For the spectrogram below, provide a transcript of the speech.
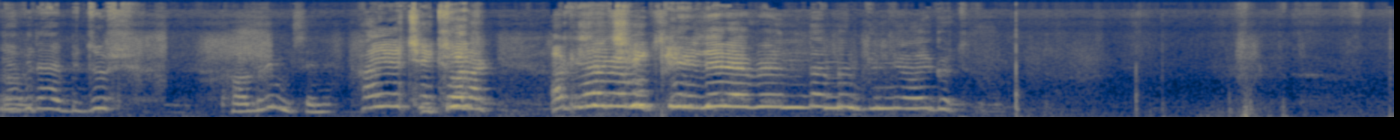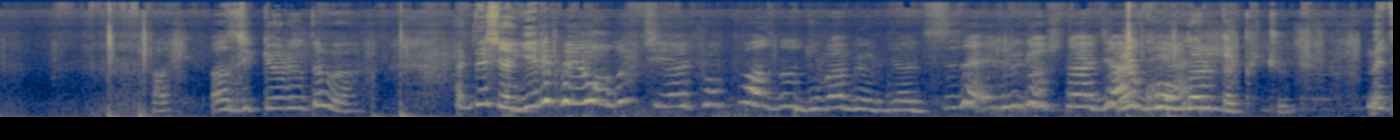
Ya bir daha bir dur. Kaldırayım mı seni? Hayır çekil. Uçarak. Arkadaşlar ben bu periler evreninden ben dünyaya. Bak, azıcık görüldü mü? Arkadaşlar yeni peri olduğum için yani çok fazla duramıyorum yani size elimi göstereceğim Ve diye. kolları da küçük. Evet.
